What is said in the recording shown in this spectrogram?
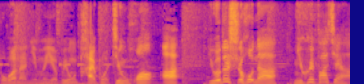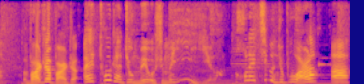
不过呢，你们也不用太过惊慌啊。有的时候呢，你会发现啊，玩着玩着，哎，突然就没有什么意义了，后来基本就不玩了啊，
